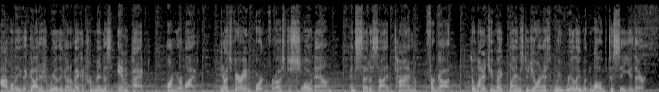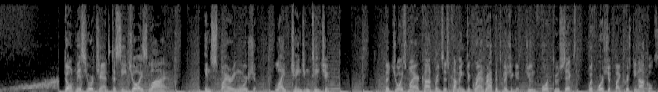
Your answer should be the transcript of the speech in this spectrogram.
I believe that God is really going to make a tremendous impact on your life. You know, it's very important for us to slow down and set aside time for God. So why don't you make plans to join us? We really would love to see you there. Don't miss your chance to see Joyce live. Inspiring worship, life changing teaching. The Joyce Meyer Conference is coming to Grand Rapids, Michigan, June 4th through 6th, with worship by Christy Nockels,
